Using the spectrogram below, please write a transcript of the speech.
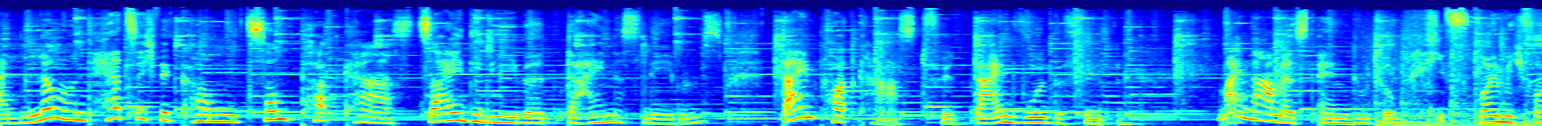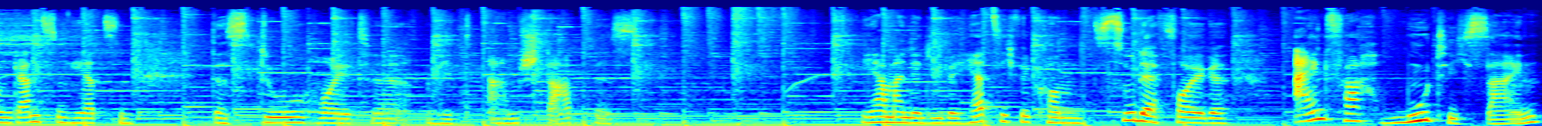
Hallo und herzlich willkommen zum Podcast Sei die Liebe deines Lebens, dein Podcast für dein Wohlbefinden. Mein Name ist Enduto. Ich freue mich von ganzem Herzen, dass du heute mit am Start bist. Ja, meine Liebe, herzlich willkommen zu der Folge Einfach mutig sein.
